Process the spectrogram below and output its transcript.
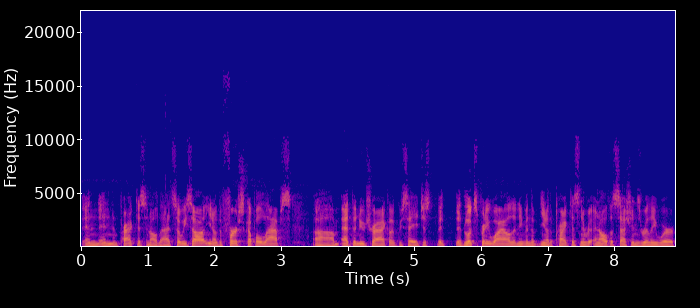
and and practice and all that. So we saw you know the first couple laps um, at the new track, like we say, it just it, it looks pretty wild, and even the you know the practice and, every, and all the sessions really were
